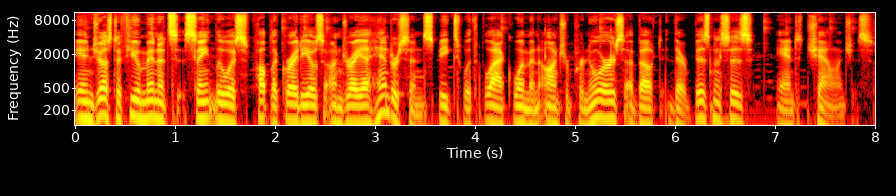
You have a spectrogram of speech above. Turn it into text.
In just a few minutes, St. Louis Public Radio's Andrea Henderson speaks with black women entrepreneurs about their businesses and challenges.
